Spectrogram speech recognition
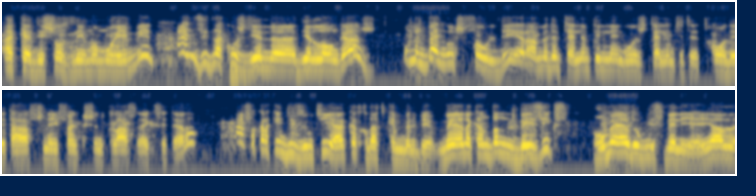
هكا des choses اللي هما مهمين. نزيد la couche ديال ديال langage ومن بعد نقول لك شوف ولدي راه مادام تعلمتي ال language تعلمتي تكودي تعرف شنو هي function class et cetera فكرة كاين des outils هكا تقدر تكمل بهم. mais أنا كنظن ال basics هما هادو بالنسبة لي هي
